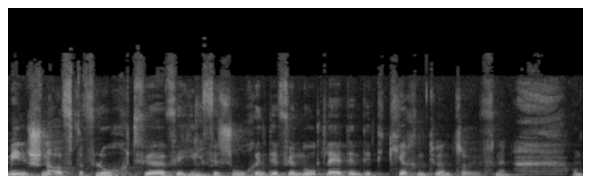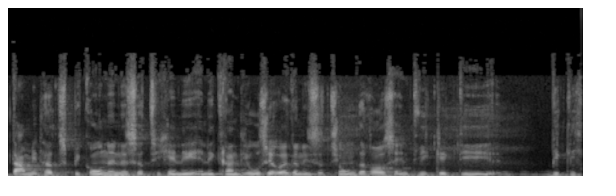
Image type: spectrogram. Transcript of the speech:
Menschen auf der Flucht, für, für Hilfesuchende, für Notleidende die Kirchentüren zu öffnen. Und damit hat es begonnen. Es hat sich eine, eine grandiose Organisation daraus entwickelt, die wirklich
